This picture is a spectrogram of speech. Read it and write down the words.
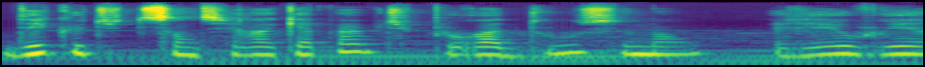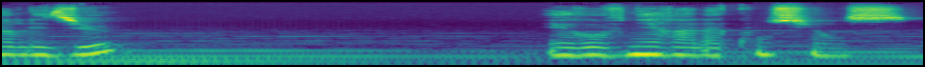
Dès que tu te sentiras capable, tu pourras doucement réouvrir les yeux et revenir à la conscience.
